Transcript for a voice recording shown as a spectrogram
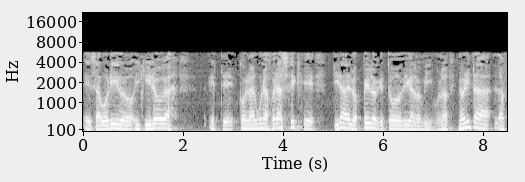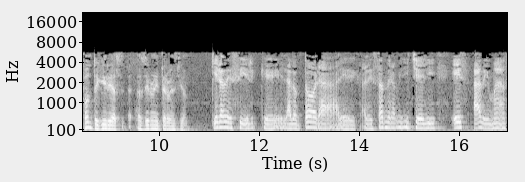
eh, saborido y Quiroga este, con algunas frases que tirada de los pelos que todos digan lo mismo. ¿no? Norita Lafonte quiere hacer una intervención. Quiero decir que la doctora Alessandra Minicelli es además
